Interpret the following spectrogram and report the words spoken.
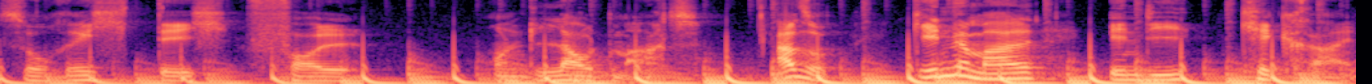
so richtig voll und laut macht. Also, gehen wir mal in die Kick rein.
